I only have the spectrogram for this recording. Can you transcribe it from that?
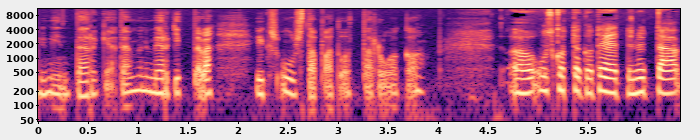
hyvin tärkeä tämmöinen merkittävä yksi uusi tapa tuottaa ruokaa. Uskotteko te, että nyt tämä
